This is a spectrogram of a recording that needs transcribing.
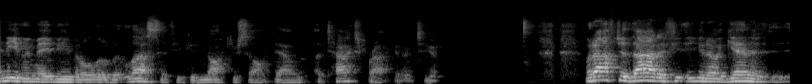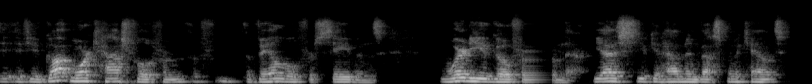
and even maybe even a little bit less if you could knock yourself down a tax bracket or two. But after that, if you, you know, again, if you've got more cash flow from available for savings, where do you go from there? Yes, you can have an investment account.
